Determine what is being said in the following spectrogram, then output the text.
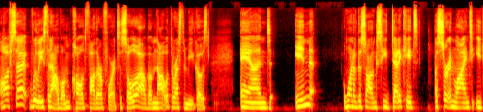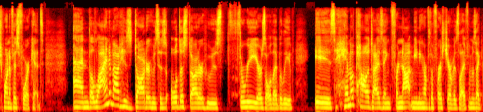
Offset released an album called Father of Four. It's a solo album, not with the rest of Migos. And in one of the songs, he dedicates a certain line to each one of his four kids. And the line about his daughter, who's his oldest daughter, who's three years old, I believe, is him apologizing for not meeting her for the first year of his life and was like,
